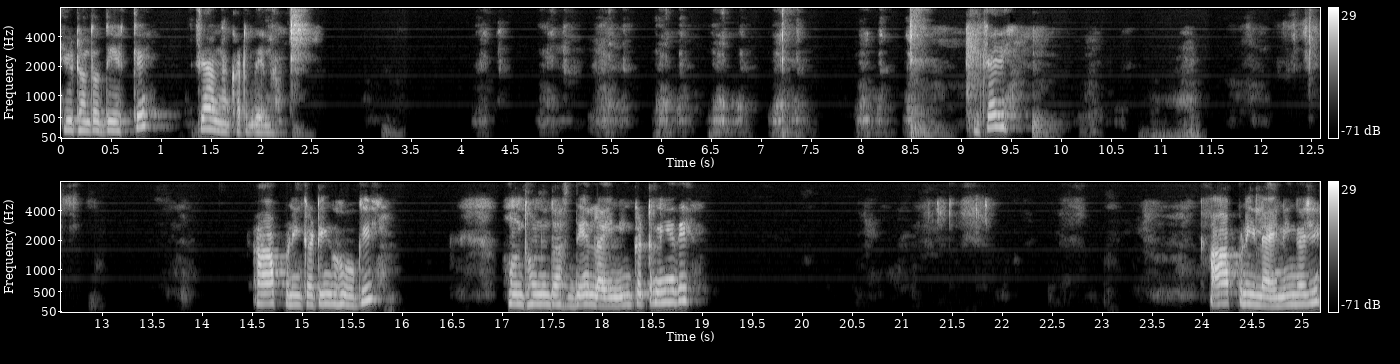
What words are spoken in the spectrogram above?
ਹੇਠਾਂ ਤੋਂ ਦੇਖ ਕੇ ਧਿਆਨ ਨਾਲ ਕੱਟ ਦੇਣਾ। ਠੀਕ ਹੈ ਜੀ। ਆ ਆਪਣੀ ਕਟਿੰਗ ਹੋ ਗਈ। ਹੁਣ ਤੁਹਾਨੂੰ ਦੱਸਦੇ ਹਾਂ ਲਾਈਨਿੰਗ ਕੱਟਣੀ ਇਹਦੀ। ਆ ਆਪਣੀ ਲਾਈਨਿੰਗ ਹੈ ਜੀ।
